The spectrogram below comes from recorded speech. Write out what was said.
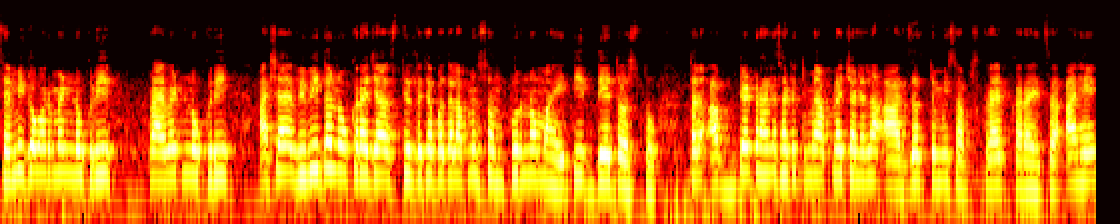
सेमी गव्हर्मेंट नोकरी प्रायव्हेट नोकरी अशा विविध नोकऱ्या ज्या असतील त्याच्याबद्दल आपण संपूर्ण माहिती देत असतो. तर अपडेट राहण्यासाठी तुम्ही आपल्या चॅनलला आजच तुम्ही सबस्क्राईब करायचं आहे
